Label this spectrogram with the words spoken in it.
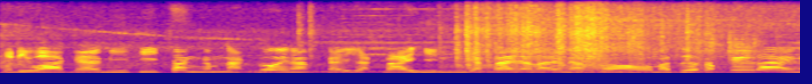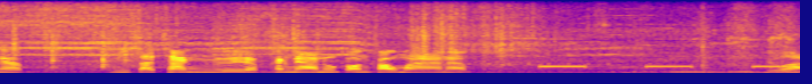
พอดีว่าแกมีที่ชั่งน้ำหนักด้วยนะครับ ใครอยากได้หินอยากได้อะไรนะครับ ก็มาซื้อกับแกได้นะครับ มีตาช่างเลยครับข้างหน้านู้นก่อนเข้ามานะครับอืมถือว่า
